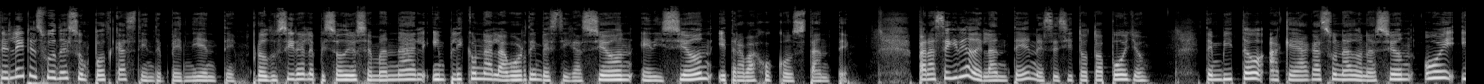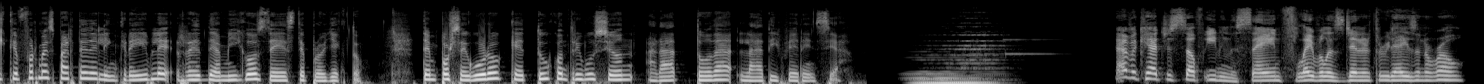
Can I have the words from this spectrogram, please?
The Latest Food es un podcast independiente. Producir el episodio semanal implica una labor de investigación, edición y trabajo constante. Para seguir adelante necesito tu apoyo. Te invito a que hagas una donación hoy y que formes parte de la increíble red de amigos de este proyecto. Ten por seguro que tu contribución hará toda la diferencia. Ever catch yourself eating the same flavorless dinner three days in a row?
